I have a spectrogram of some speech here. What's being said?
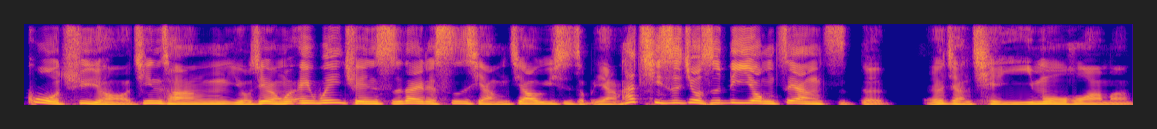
过去哈、经常有些人问，哎，威权时代的思想教育是怎么样？它其实就是利用这样子的，要讲潜移默化吗？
